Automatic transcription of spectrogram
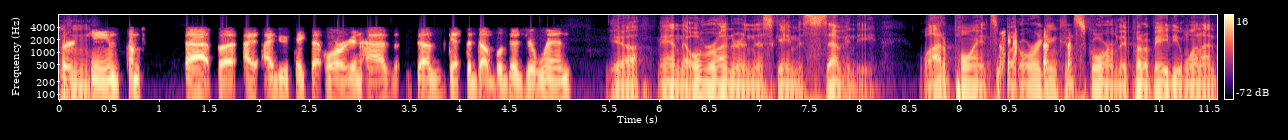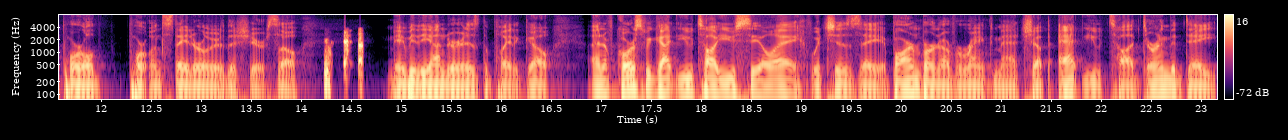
mm-hmm. 13, mm-hmm. something like that. But I, I do think that Oregon has does get the double digit win. Yeah, man, the over under in this game is 70. A lot of points, but Oregon can score them. They put up 81 on Portland, Portland State earlier this year. So maybe the under is the play to go. And of course, we got Utah UCLA, which is a barn burner of a ranked matchup at Utah. During the day,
